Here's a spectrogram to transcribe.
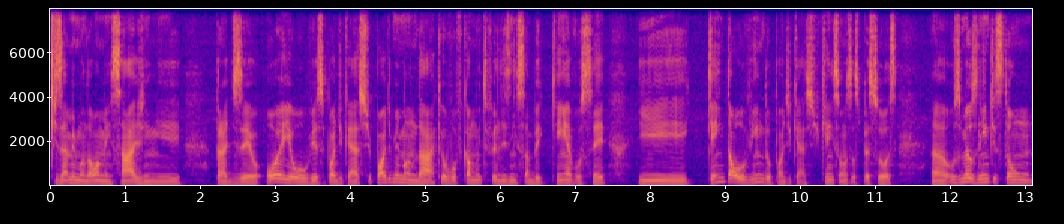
quiser me mandar uma mensagem e para dizer oi, eu ouvi esse podcast, pode me mandar que eu vou ficar muito feliz em saber quem é você e quem está ouvindo o podcast, quem são essas pessoas. Uh, os meus links estão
